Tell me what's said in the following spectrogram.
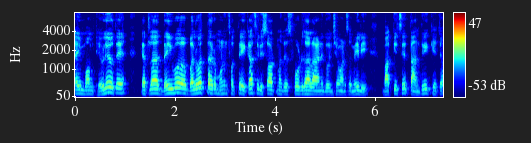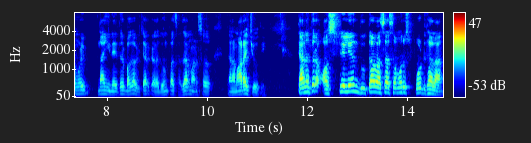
टाईम बॉम्ब ठेवले होते. त्यातला दैव बलवत्तर म्हणून फक्त एकाच रिसॉर्टमध्ये स्फोट झाला आणि दोनशे माणसं मेली. बाकीचे तांत्रिक ह्याच्यामुळे नाही. नाही तर बघा विचार करा दोन पाच हजार माणसं त्यांना मारायची होती. त्यानंतर ऑस्ट्रेलियन दूतावासासमोर स्फोट झाला.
